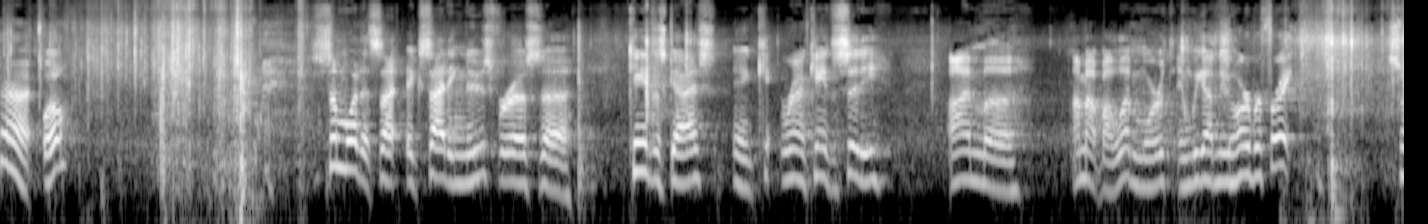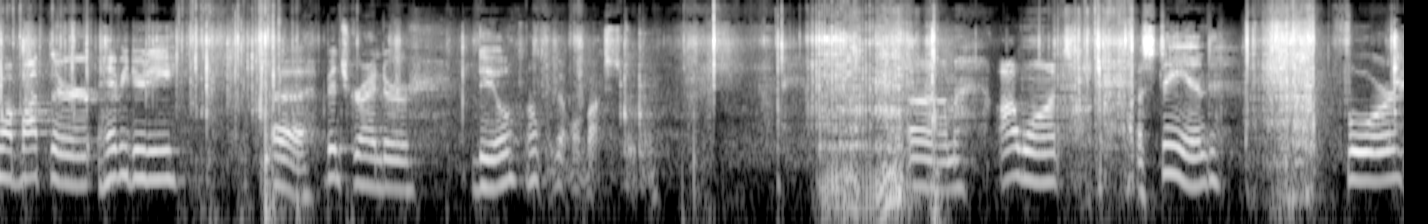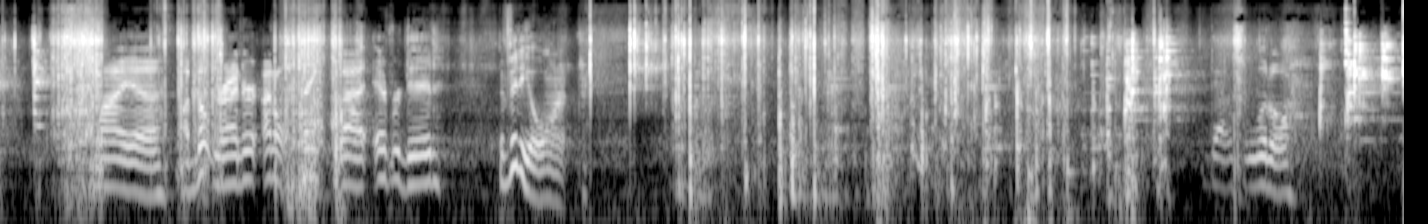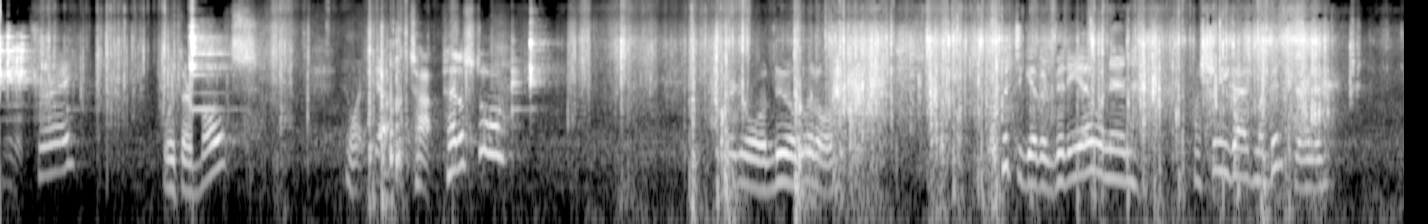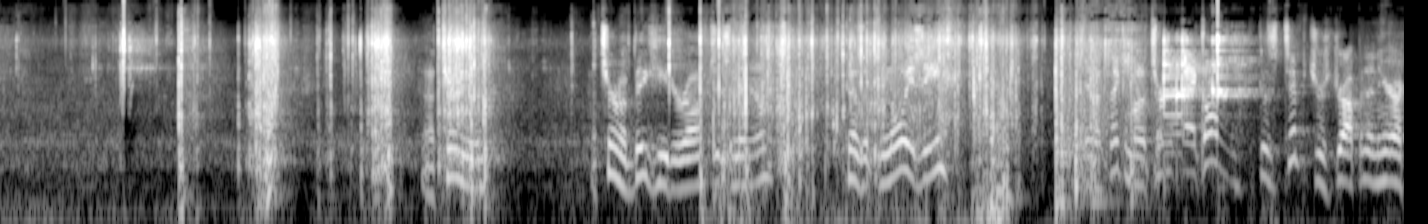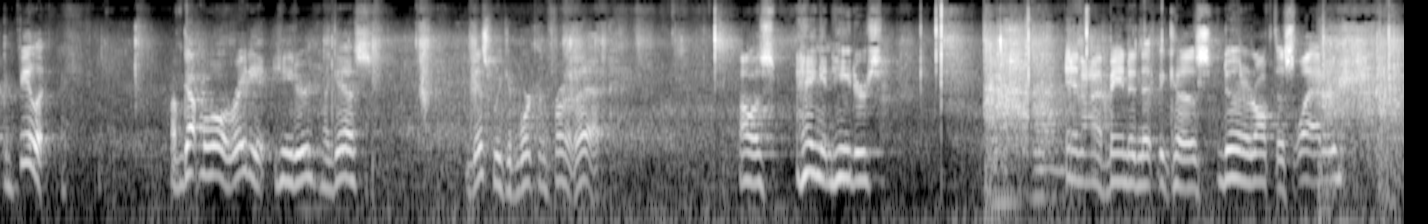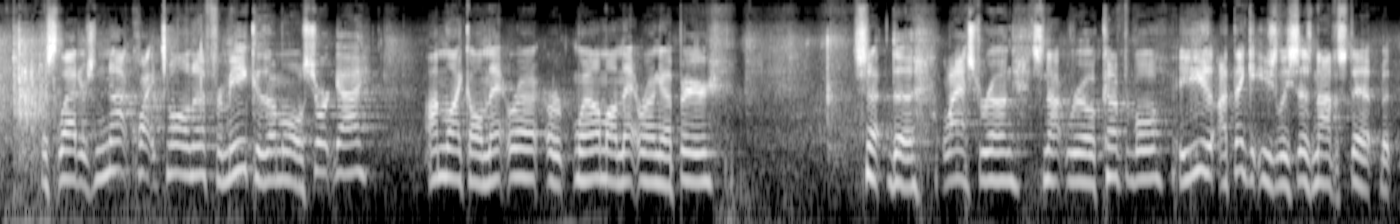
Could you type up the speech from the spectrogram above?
All right, well, somewhat exciting news for us uh, Kansas guys and around Kansas City. I'm uh, I'm out by Leavenworth, and we got a new Harbor Freight. So I bought their heavy duty uh, bench grinder deal. Oh, we got more boxes open. Um, I want a stand for my uh, my belt grinder. I don't think that I ever did a video on it. Got this little, little tray with our bolts. And we got the top pedestal. Figure we'll do a little put together video and then I'll show you guys my bench grinder. I turned the I turned my big heater off just now because it's noisy. And I think I'm gonna turn it back on because the temperature's dropping in here. I can feel it. I've got my little radiant heater, I guess. I guess we could work in front of that. I was hanging heaters and I abandoned it because doing it off this ladder, this ladder's not quite tall enough for me because I'm a little short guy. I'm like on that rung, or well, I'm on that rung up there. It's not the last rung. It's not real comfortable. I think it usually says not a step, but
